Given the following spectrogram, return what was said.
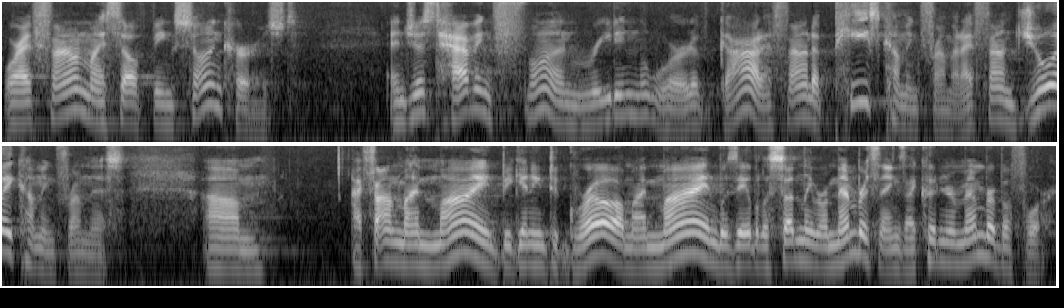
where I found myself being so encouraged and just having fun reading the Word of God. I found a peace coming from it, I found joy coming from this. Um, I found my mind beginning to grow. My mind was able to suddenly remember things I couldn't remember before.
